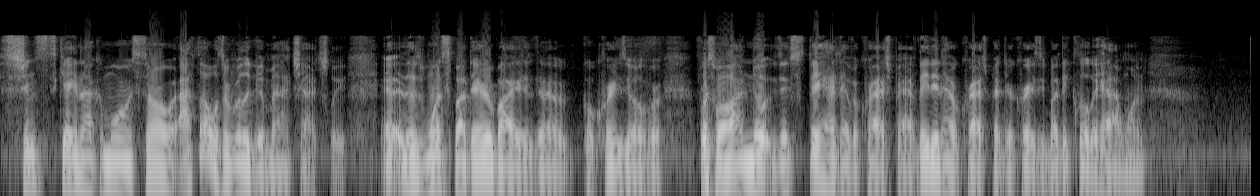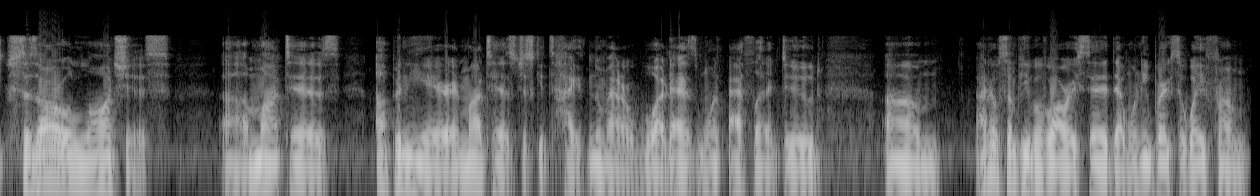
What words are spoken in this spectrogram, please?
Shinsuke Nakamura and Star I thought it was a really good match, actually. Uh, there's one spot that everybody is going to go crazy over. First of all, I know this, they had to have a crash pad. If they didn't have a crash pad, they're crazy, but they clearly had one. Cesaro launches uh, Montez up in the air, and Montez just gets hyped no matter what. That is one athletic dude. Um, I know some people have already said that when he breaks away from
